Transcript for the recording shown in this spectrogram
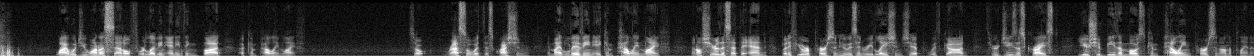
why would you want to settle for living anything but a compelling life? So wrestle with this question Am I living a compelling life? And I'll share this at the end, but if you're a person who is in relationship with God through Jesus Christ, you should be the most compelling person on the planet.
